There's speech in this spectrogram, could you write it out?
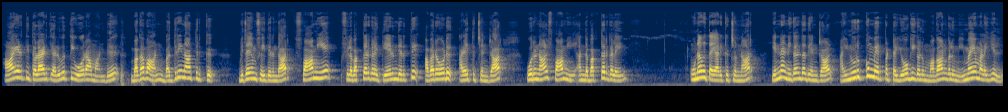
ஆயிரத்தி தொள்ளாயிரத்தி அறுபத்தி ஓராம் ஆண்டு பகவான் பத்ரிநாத்திற்கு விஜயம் செய்திருந்தார். சுவாமியே சில பக்தர்களை தேர்ந்தெடுத்து அவரோடு அழைத்து சென்றார். ஒரு நாள் சுவாமி அந்த பக்தர்களை உணவு தயாரிக்க சொன்னார். என்ன நிகழ்ந்தது என்றால் ஐநூறுக்கும் மேற்பட்ட யோகிகளும் மகான்களும் இமயமலையில்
